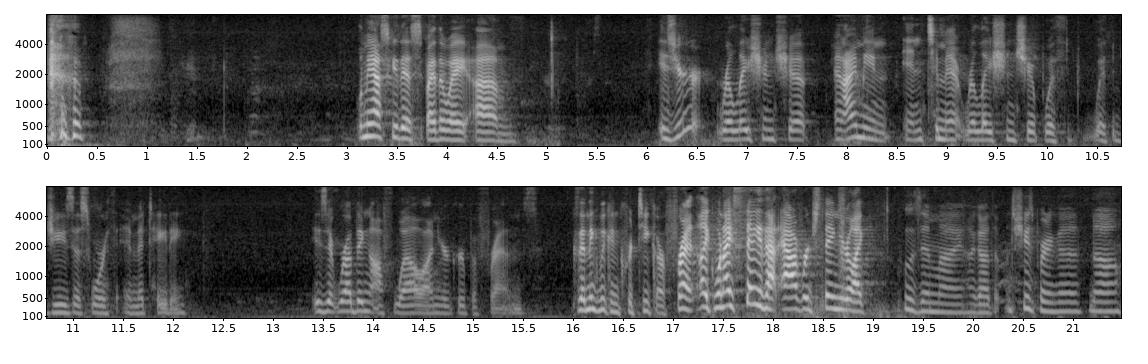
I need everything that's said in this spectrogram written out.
Let me ask you this, by the way. Um, is your relationship, and I mean intimate relationship with, with Jesus, worth imitating? Is it rubbing off well on your group of friends? Because I think we can critique our friend. Like when I say that average thing, you're like, who's in my, I got that. She's pretty good. No.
